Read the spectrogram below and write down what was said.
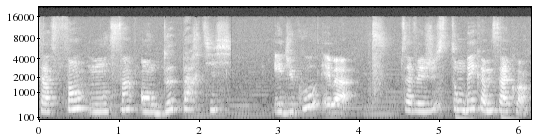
Ça fend mon sein en deux parties. Et du coup, eh ben, ça fait juste tomber comme ça, quoi.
